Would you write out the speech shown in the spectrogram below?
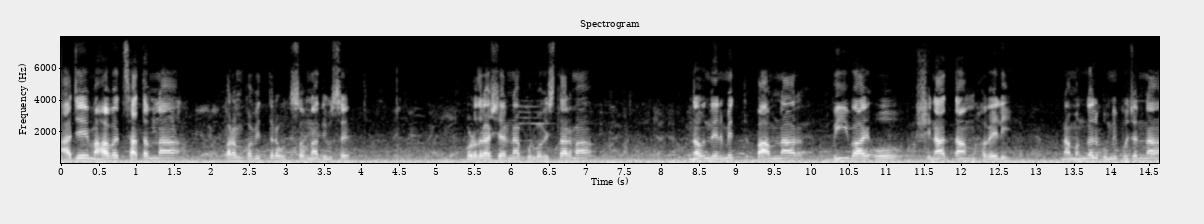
આજે મહાવત સાતમના પરમ પવિત્ર ઉત્સવના દિવસે વડોદરા શહેરના પૂર્વ વિસ્તારમાં નવનિર્મિત પામનાર વીવાયઓ શ્રીનાથધામ હવેલીના મંગલ ભૂમિપૂજનના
